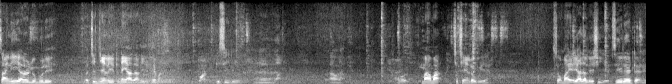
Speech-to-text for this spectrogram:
ဆိုင်လေးရတော့လူမျိုးလေးချင်းချင်းလေးတနေရာသားလေးထဲမှာပစ္စည်းလေးအာအာဟိုမှာမချက်ချင်းလုပ်ပြီးရယ်ဆိုတော့မရရရတယ်လည်းရှိရယ်ဈေးလည်းတက်နေ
